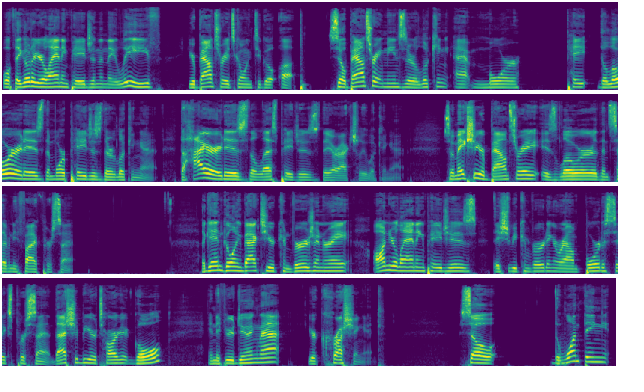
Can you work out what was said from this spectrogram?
well, if they go to your landing page and then they leave, your bounce rate's going to go up. So bounce rate means they're looking at more pay the lower it is, the more pages they're looking at. The higher it is, the less pages they are actually looking at. So make sure your bounce rate is lower than 75%. Again, going back to your conversion rate, on your landing pages, they should be converting around 4 to 6%. That should be your target goal. And if you're doing that, you're crushing it. So, the one thing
